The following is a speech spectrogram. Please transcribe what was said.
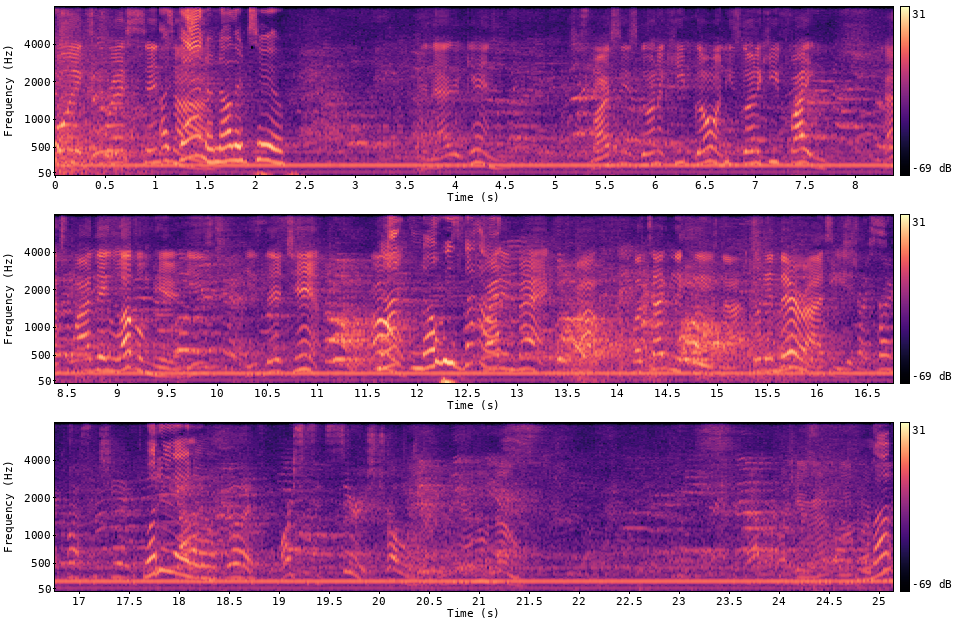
Boy Express senton. Again, another two. And that again. Marcy's gonna keep going. He's gonna keep fighting. That's why they love him here. He's he's their champ. Oh, Not, no, he's not. fighting back. Oh, well, technically he's not, but in their eyes he is. Strike right across the chin. What do they know? Good. Marcy's in serious trouble. I don't know. Here, right, going for a Come up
